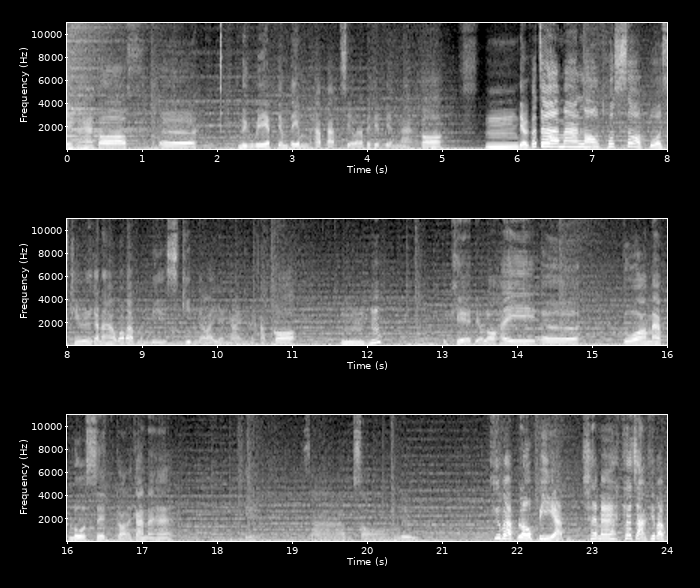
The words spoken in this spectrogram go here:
ยๆนะฮะก็เออหนึ่งเวฟเต็มๆนะครับแบบเสียเวลาไปเต็มๆนะก็อืมเดี๋ยวก็จะมาลองทดสอบตัวสกิลกันนะฮะว่าแบบมันมีสกินอะไรยังไงนะครับก็อืมฮึโอเค เดี๋ยวรอให้เอ่อตัวแมปโหลดเสร็จก่อนแล้วกันนะฮะโอเคสามสองหนึ่งคือแบบเราเปลี่ยนใช่ไหมถ้าจากที่แบบ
